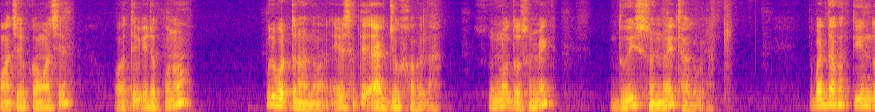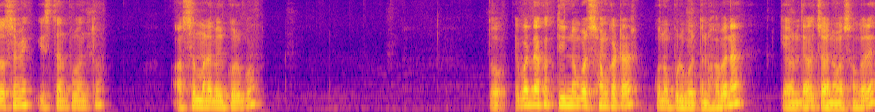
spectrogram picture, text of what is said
পাঁচের কম আছে। অতএব এটা কোনো পরিবর্তন হবে না মানে এর সাথে একযোগ হবে না। শূন্য দশমিক দুই শূন্যই থাকবে। এবার দেখো তিন দশমিক স্থান পর্যন্ত আসল মানে বের করব। তো এবার দেখো তিন নম্বর সংখ্যাটার কোনো পরিবর্তন হবে না কেন দেখো চার নম্বর সংখ্যাতে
